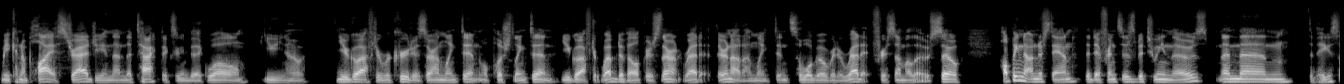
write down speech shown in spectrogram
We can apply a strategy and then the tactics are going to be like, well, you, you know, you go after recruiters, they're on LinkedIn. We'll push LinkedIn. You go after web developers, they're on Reddit. They're not on LinkedIn. So we'll go over to Reddit for some of those. So helping to understand the differences between those. And then the biggest,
